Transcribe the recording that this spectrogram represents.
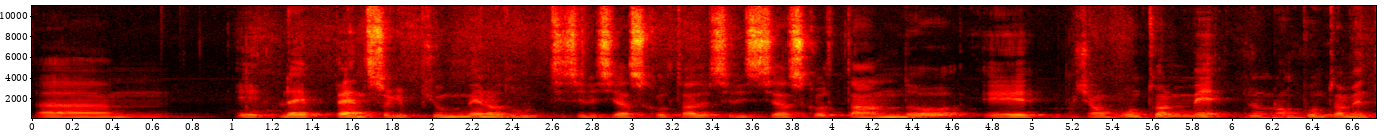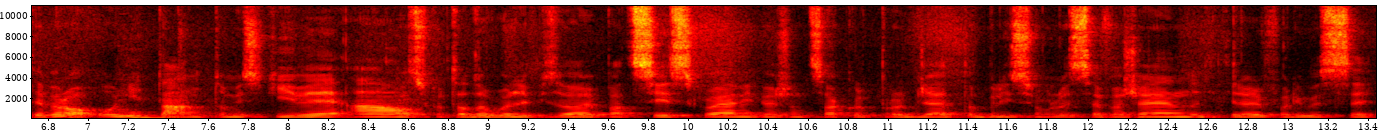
um, e lei penso che più o meno tutti se li sia ascoltati e se li stia ascoltando e diciamo puntualmente, non puntualmente però ogni tanto mi scrive ah ho ascoltato quell'episodio pazzesco, eh, mi piace un sacco il progetto, bellissimo quello che stai facendo, di tirare fuori queste,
